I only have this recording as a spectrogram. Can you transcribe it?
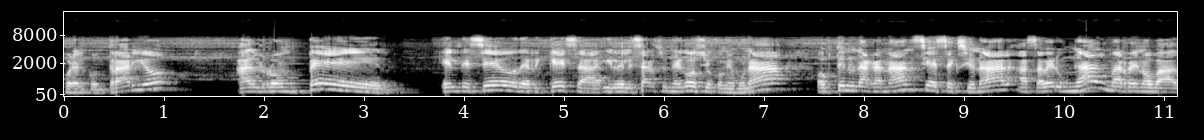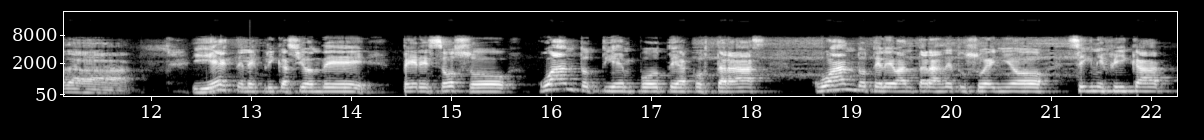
Por el contrario, al romper el deseo de riqueza y realizar su negocio con emuná, obtiene una ganancia excepcional, a saber, un alma renovada. Y esta es la explicación de perezoso, ¿cuánto tiempo te acostarás cuándo te levantarás de tu sueño significa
